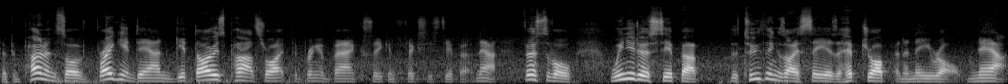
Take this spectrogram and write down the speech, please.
the components of breaking it down, get those parts right to bring it back so you can fix your step up. Now, first of all, when you do a step up, the two things I see is a hip drop and a knee roll. Now,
